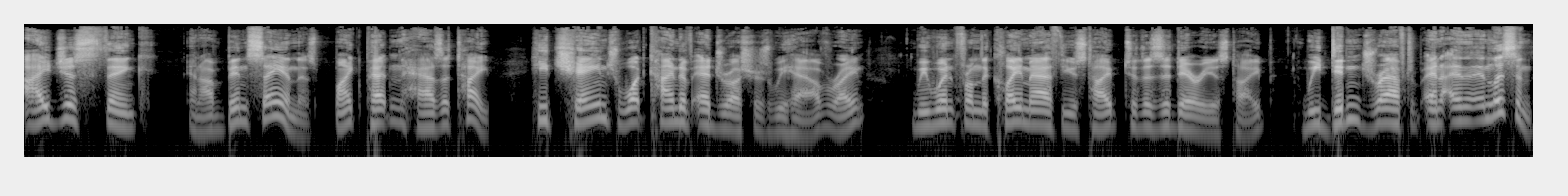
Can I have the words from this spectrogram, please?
I just think, and I've been saying this, Mike Pettine has a type. He changed what kind of edge rushers we have, right? We went from the Clay Matthews type to the Za'Darius type. We didn't draft and, and and listen,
